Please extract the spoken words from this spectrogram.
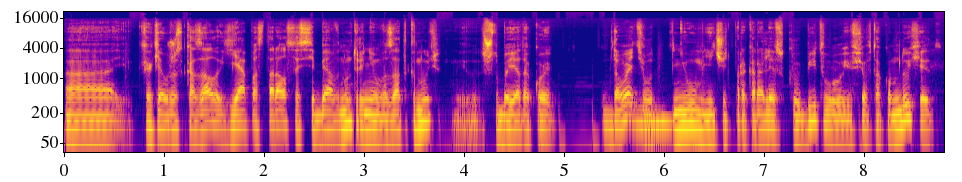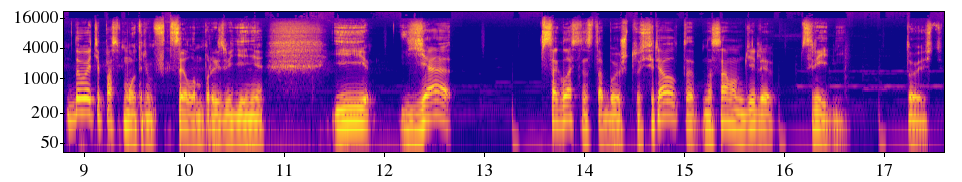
э, как я уже сказал, я постарался себя внутреннего заткнуть, чтобы я такой, давайте вот не умничать про королевскую битву и все в таком духе, давайте посмотрим в целом произведение. И я согласен с тобой, что сериал-то на самом деле средний. То есть,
